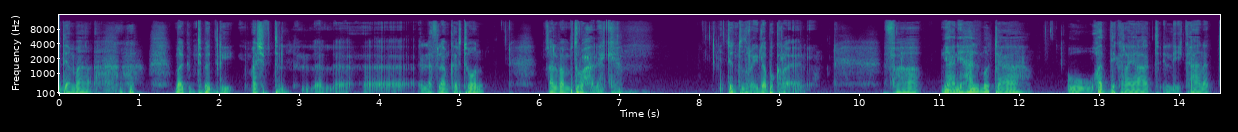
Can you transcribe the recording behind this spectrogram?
إذا ما ما قمت بدري ما شفت ال ال ال الأفلام كرتون غالبا بتروح عليك. تنتظر إلى بكرة يعني. ف يعني هالمتعة وهالذكريات اللي كانت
